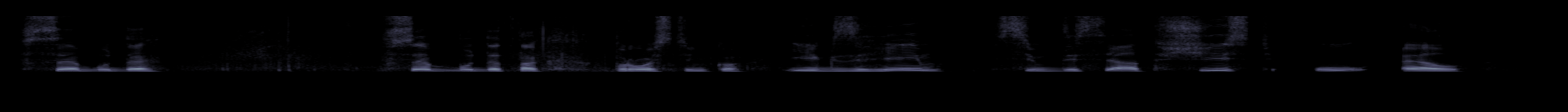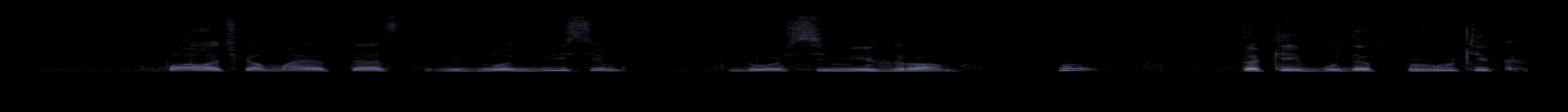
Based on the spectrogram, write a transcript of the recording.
все буде, все буде так простенько. X-Game 76 UL. Паличка має тест від 0,8 до 7 грам. Ну, такий буде прутик.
